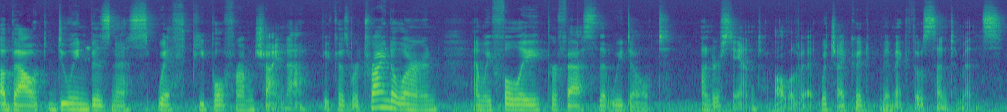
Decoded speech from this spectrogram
about doing business with people from China because we're trying to learn and we fully profess that we don't understand all of it, which I could mimic those sentiments.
